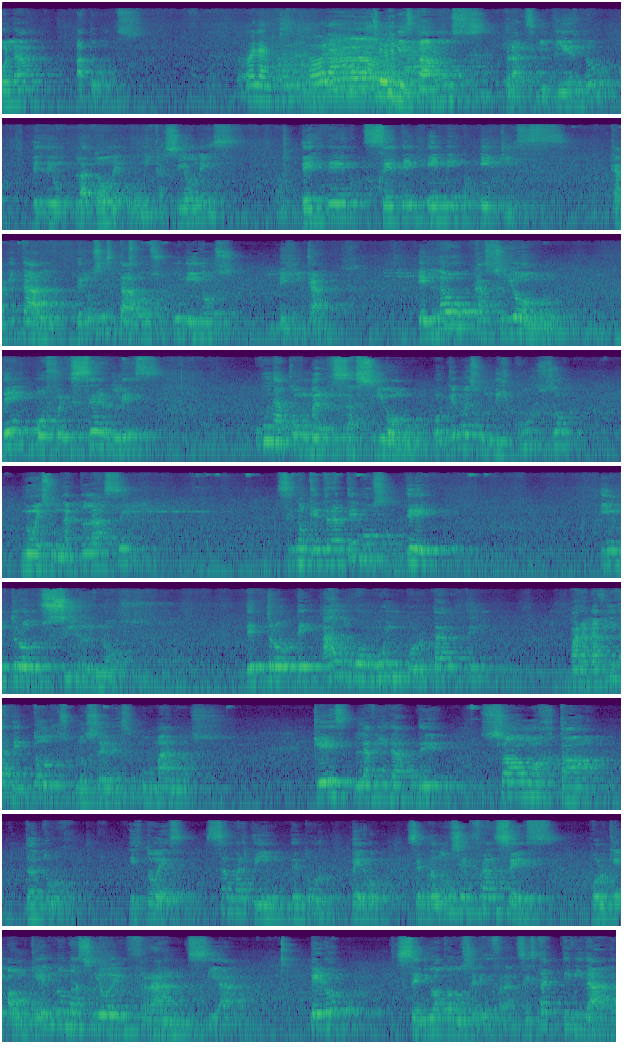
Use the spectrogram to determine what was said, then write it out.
Hola a todos. Hola. Hola. Estamos transmitiendo desde un plató de comunicaciones desde CDMX, capital de los Estados Unidos mexicanos. En la ocasión de ofrecerles una conversación, porque no es un discurso, no es una clase, sino que tratemos de introducirnos dentro de algo muy importante para la vida de todos los seres humanos, que es la vida de Saint-Martin de Tours. Esto es San Martín de Tours, pero se pronuncia en francés porque aunque él no nació en Francia, pero se dio a conocer en Francia. Esta actividad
